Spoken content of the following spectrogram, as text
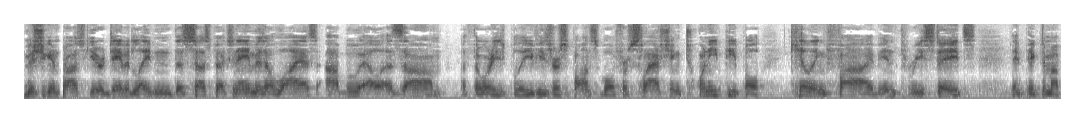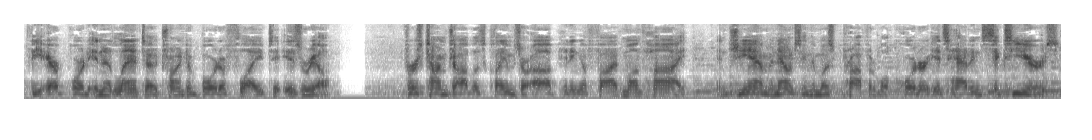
Michigan prosecutor David Leyton, the suspect's name is Elias Abuelazam. Authorities believe he's responsible for slashing 20 people, killing five in three states. They picked him up at the airport in Atlanta trying to board a flight to Israel. First time jobless claims are up, hitting a five month high, and GM announcing the most profitable quarter it's had in six years.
